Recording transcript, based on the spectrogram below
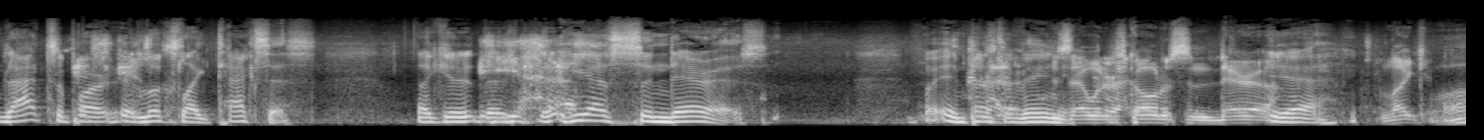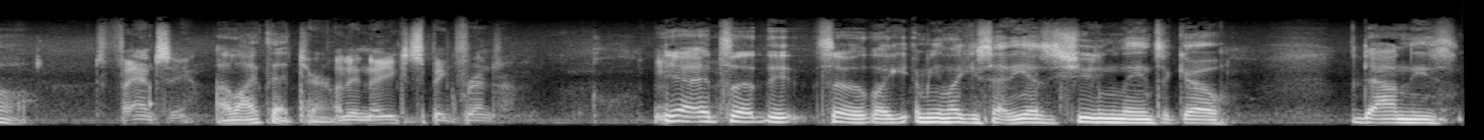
That's a part. It's- it it's- looks like Texas. Like it, there's- Yeah. he has senderos in Pennsylvania. Is that what it's called? A sendera? Yeah. Like it. Wow. It's fancy. I like that term. I didn't know you could speak French. Yeah, it's a the, so like I mean, like you said, he has shooting lanes that go down these,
